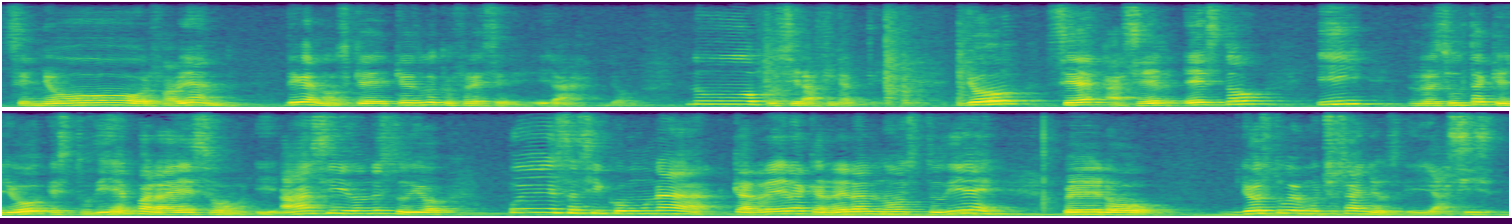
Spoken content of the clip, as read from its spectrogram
señor Fabián, díganos, ¿qué, ¿qué, es lo que ofrece? Y ya, yo, no, pues irá, fíjate, yo sé hacer esto y resulta que yo estudié para eso. Y, ah, sí, ¿dónde estudió? Pues así como una carrera, carrera no estudié, pero yo estuve muchos años y así,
